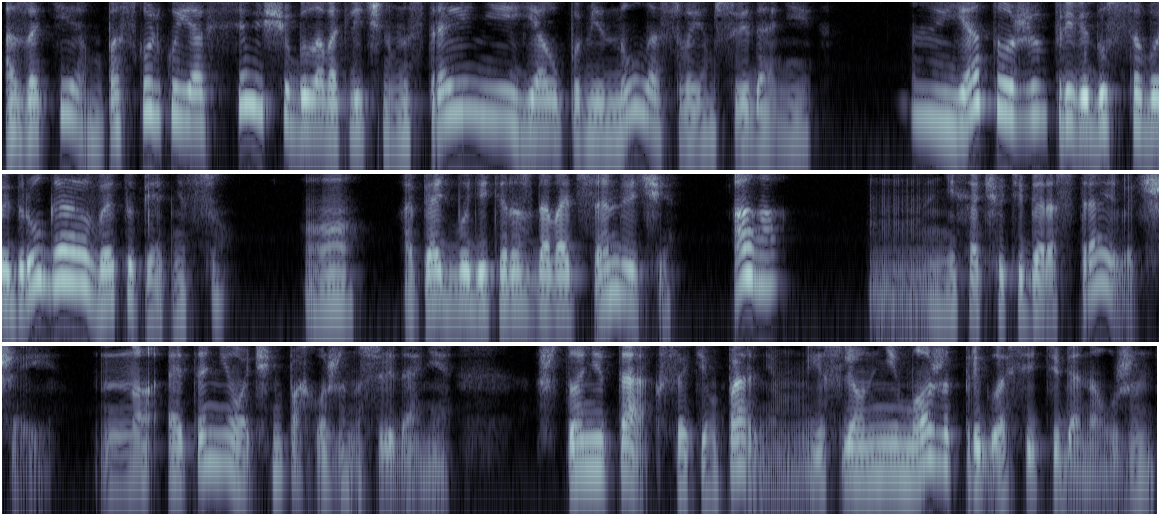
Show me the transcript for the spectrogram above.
А затем, поскольку я все еще была в отличном настроении, я упомянула о своем свидании. «Я тоже приведу с собой друга в эту пятницу». «О, опять будете раздавать сэндвичи?» «Ага». «Не хочу тебя расстраивать, Шей, но это не очень похоже на свидание. Что не так с этим парнем, если он не может пригласить тебя на ужин?»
